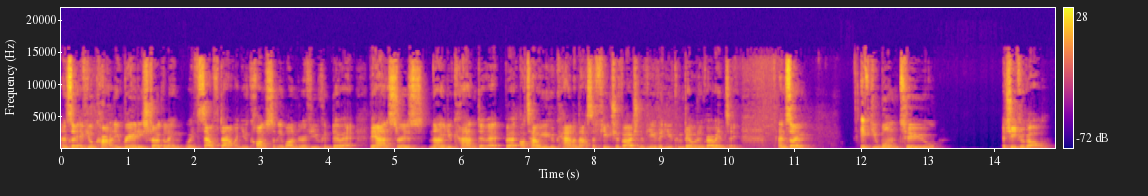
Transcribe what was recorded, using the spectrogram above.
And so if you're currently really struggling with self-doubt and you constantly wonder if you can do it, the answer is no, you can't do it, but I'll tell you who can, and that's a future version of you that you can build and grow into. And so if you want to achieve your goal,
